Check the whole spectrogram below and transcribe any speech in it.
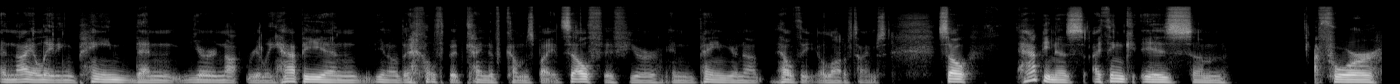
annihilating pain then you're not really happy. And you know the health bit kind of comes by itself. If you're in pain you're not healthy a lot of times. So happiness i think is um, for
